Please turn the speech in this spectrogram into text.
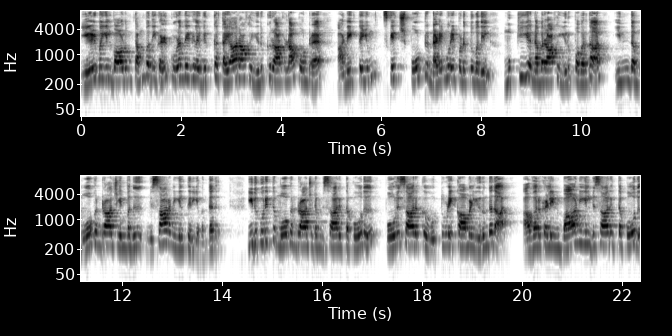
ஏழ்மையில் வாடும் தம்பதிகள் குழந்தைகளை விற்க தயாராக இருக்கிறார்களா போன்ற அனைத்தையும் ஸ்கெட்ச் போட்டு நடைமுறைப்படுத்துவதில் முக்கிய நபராக இருப்பவர்தான் இந்த மோகன்ராஜ் என்பது விசாரணையில் தெரிய வந்தது இது குறித்து மோகன்ராஜிடம் விசாரித்த போது போலீசாருக்கு ஒத்துழைக்காமல் இருந்ததால் அவர்களின் பாணியில் விசாரித்த போது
